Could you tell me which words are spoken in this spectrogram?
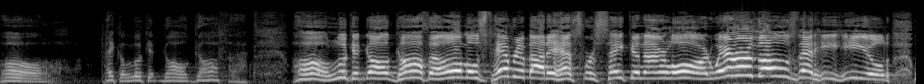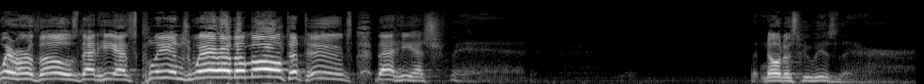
Oh, take a look at Golgotha. Oh, look at Golgotha. Almost everybody has forsaken our Lord. Where are those that He healed? Where are those that He has cleansed? Where are the multitudes that He has fed? But notice who is there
